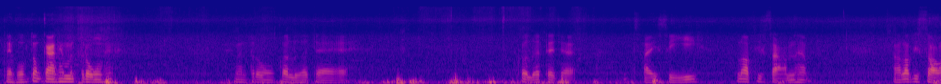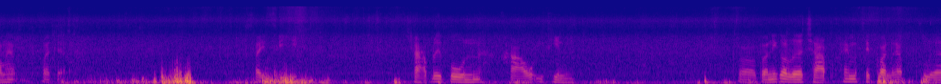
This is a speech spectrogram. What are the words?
แต่ผมต้องการให้มันตรงฮะมันตรงก็เหลือแต่ ก็เหลือแต่จะใส่สีรอบที่สามนะครับรอบที่สองนะครับ ก็จะใส่สี ฉาบด้วยปูนขาวอีกทีนึงก็ตอนนี้ก็เหลือฉาบให้มันเสร็จก่อนนะครับเหลือ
